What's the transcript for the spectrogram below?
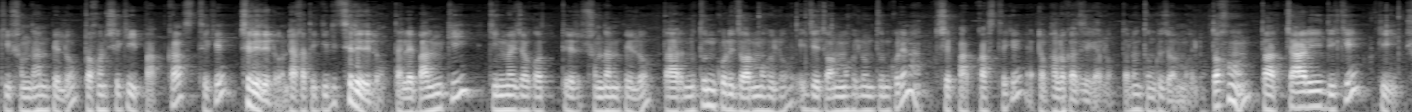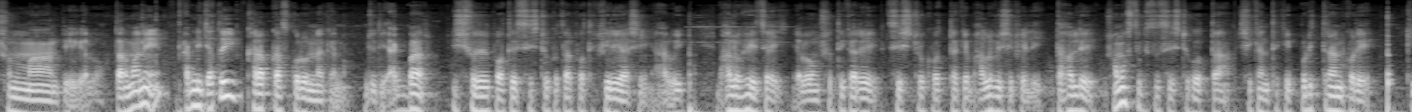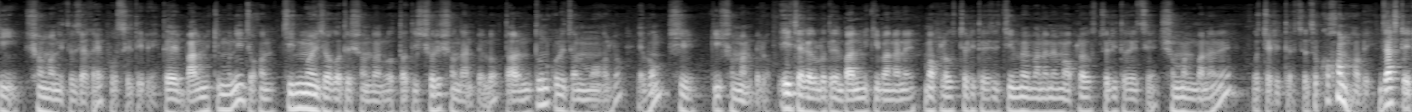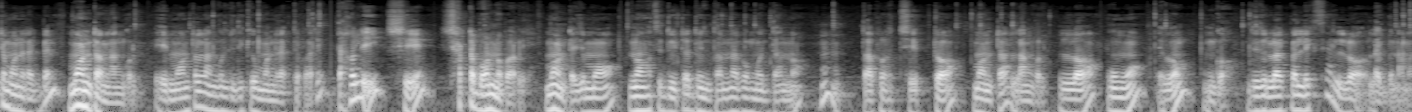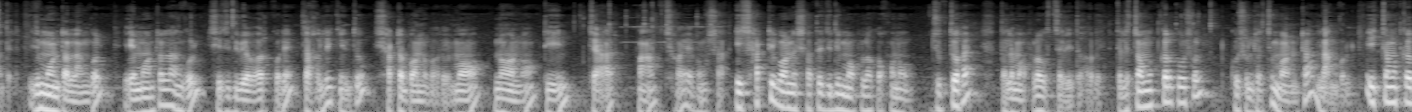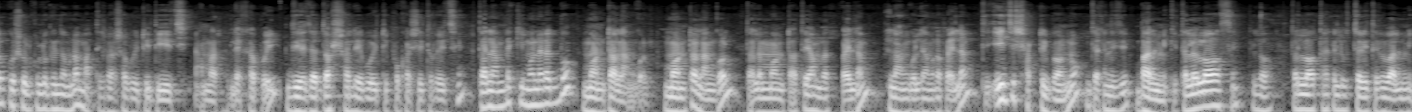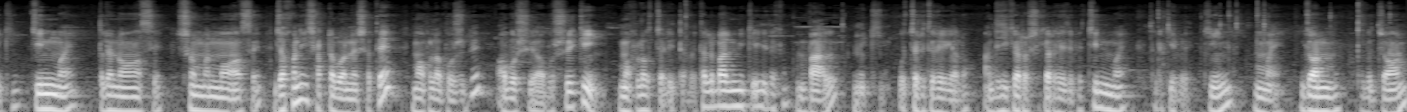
কি সন্ধান পেল, তখন সে কি পাপ কাজ থেকে ছেড়ে দিল ডাকাতিগিরি ছেড়ে দিল। তাহলে বাল্মীকি চিন্ময় জগতের সন্ধান পেল, তার নতুন করে জন্ম হলো। এই যে জন্ম হলো নতুন করে না, সে পাপ কাজ থেকে একটা ভালো কাজে গেল, তাহলে নতুন করে জন্ম হলো। তখন তার চারিদিকে কি সম্মান পেয়ে গেল। তার মানে আপনি যতই খারাপ কাজ করুন না কেন, যদি একবার ঈশ্বরের পথে সৃষ্টিকর্তার পথে ফিরে আসি আর ওই ভালো হয়ে যাই এবং সত্যিকারে সৃষ্টকর্তাকে ভালোবেসে ফেলি, তাহলে সমস্ত কিছু সৃষ্টকর্তা সেখান থেকে পরিত্রাণ করে কি সম্মানিত জায়গায় পৌঁছে দেবে। তাই বাল্মীকি মুনি যখন চিন্ময় জগতের সন্ধান অর্থাৎ ঈশ্বরের সন্ধান পেল, তার নতুন করে জন্ম হলো এবং সে কি সম্মান পেল? এই জায়গাগুলোতে বাল্মীকি বানানে মফলা উচ্চারিত হয়েছে, চিন্ময় বানানে মফলা উচ্চারিত হয়েছে, সম্মান বানানে উচ্চারিত হয়েছে। তো কখন হবে? জাস্ট এটা মনে রাখবেন মনটাল লাঙ্গল। এই মনটাল লাঙ্গল যদি কেউ মনে রাখতে পারে, তাহলেই সে সাতটা বর্ণ পাবে। মনটা যে ম ন হচ্ছে দুইটা দৈন্তান্ন এবং মধ্যাহ্ন হুম? তারপর হচ্ছে ট, মনটা লাঙ্গল। ল, উম, এবং গ। যদি ল একবার লিখছে, ল লাগবে না আমাদের। এই যে মনটা লাঙ্গল, এই মনটা লাঙ্গল সে যদি ব্যবহার করে তাহলে কিন্তু সাতটা বর্ণ পাবে। ম, ন ন, তিন, চার, পাঁচ, ছয় এবং সাত। এই সাতটি বর্ণের সাথে যদি মফলা কখনো যুক্ত হয়, তাহলে মফলা উচ্চারিত হবে। তাহলে চমৎকার কৌশল, কৌশলটা হচ্ছে মনটা লাঙ্গল। এই চমৎকার কৌশলগুলো কিন্তু আমরা মাতৃভাষা বইটি দিয়েছি, আমার লেখা বই। দুই হাজার দশ সালে বইটি প্রকাশিত হয়েছে। তাহলে আমরা কি মনে রাখব? মনটা লাঙ্গল। মনটা লাঙ্গল, তাহলে মনটাতে আমরা পাইলাম, লাঙ্গলে আমরা পাইলাম। এই যে সাতটি বর্ণ, যেখানে যে বাল্মীকি, তাহলে ল আছে। ল, তাহলে ল থাকলে উচ্চারিত হবে বাল্মীকি, চিন্ময় তাহলে ন আছে সম্মান ম আছে। যখনই সাতটা বর্ণের সাথে মফলা বসবে, অবশ্যই অবশ্যই কি? মফলা উচ্চারিত হবে। তাহলে বাল্মীকি দেখেন, বাল্মীকি উচ্চারিত হয়ে গেল। অধিকার অস্বীকার হয়ে যাবে, চিন্ময়। তাহলে কি হবে? চিন্ময়। জন্ম তাহলে জন্ম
